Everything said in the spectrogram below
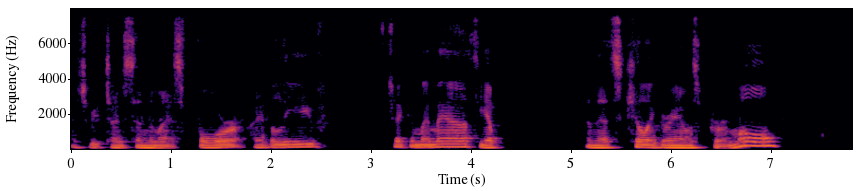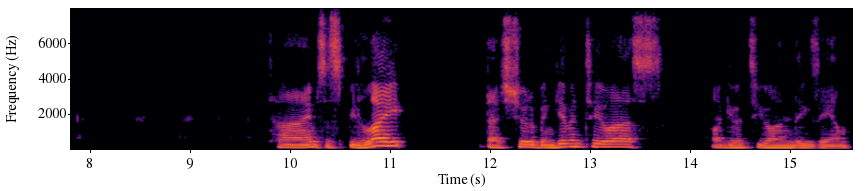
That should be times 10 to the minus 4, I believe. Checking my math. Yep. And that's kilograms per mole times the speed of light. That should have been given to us. I'll give it to you on the exam.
